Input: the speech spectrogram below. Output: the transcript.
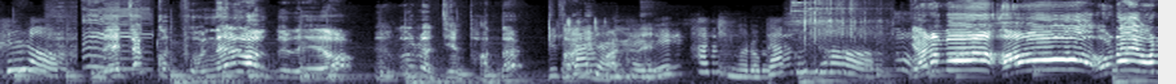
이따가 왜 자꾸 보내려 그래요? 왜 그러지 다들? 그 주차장 맞네. 파킹으로 바꾸서 여러분, 어, 오라이 오라.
